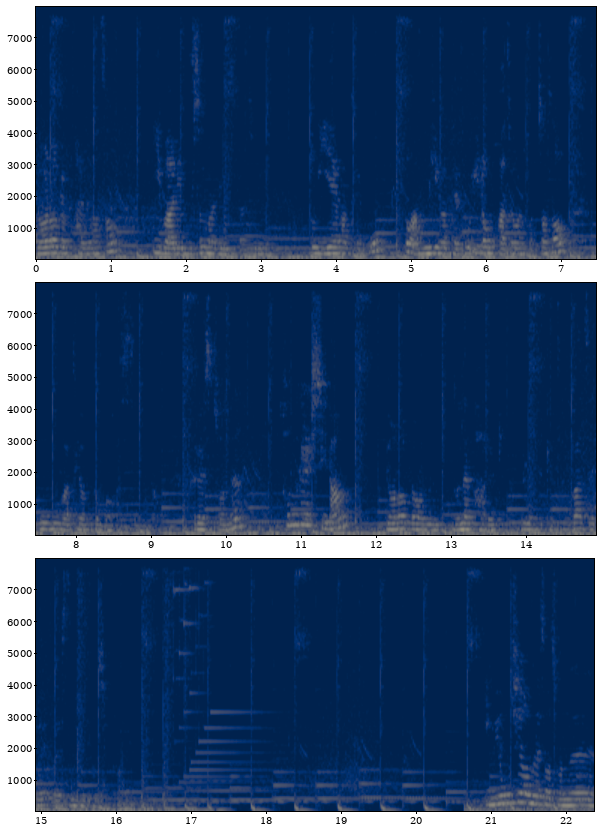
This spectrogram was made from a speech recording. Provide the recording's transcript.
여러 겹 발라서 이 말이 무슨 말인지 나중에 또 이해가 되고 또 암기가 되고 이런 과정을 거쳐서 공부가 되었던 것 같습니다. 그래서 저는 손글씨랑 여러 번 눈에 바르기 이렇게 두 가지를 말씀드리고 싶어요. 임용 시험에서 저는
